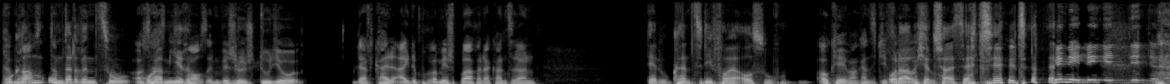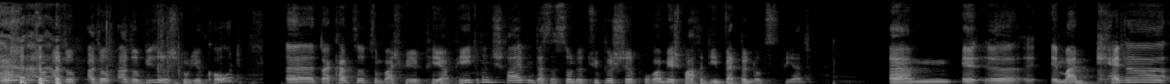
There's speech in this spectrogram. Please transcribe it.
Programm, brauchst, um da, da drin zu das programmieren. Heißt, du brauchst im Visual Studio, der hat keine eigene Programmiersprache, da kannst du dann ja, du kannst sie die vorher aussuchen. Okay, man kann sich die vorher Oder habe ich jetzt Scheiße erzählt? nee, nee, nee, nee, das ist schon. Also, also, also Visual Studio Code, äh, da kannst du zum Beispiel PHP drin schreiben. Das ist so eine typische Programmiersprache, die im Web benutzt wird. Ähm, äh, äh in meinem Keller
